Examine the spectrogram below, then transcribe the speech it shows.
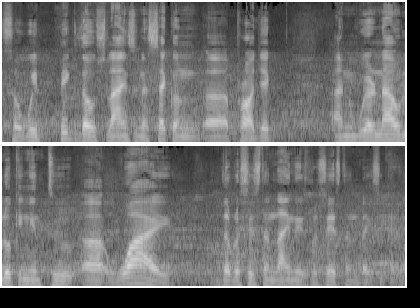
So we picked those lines in a second uh, project and we're now looking into uh, why the resistant line is resistant basically.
